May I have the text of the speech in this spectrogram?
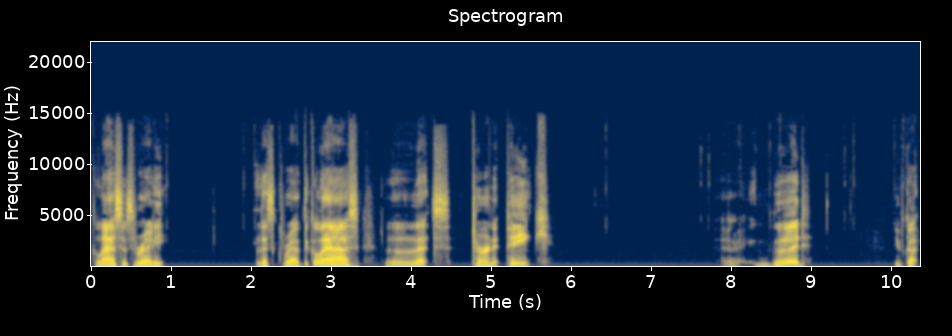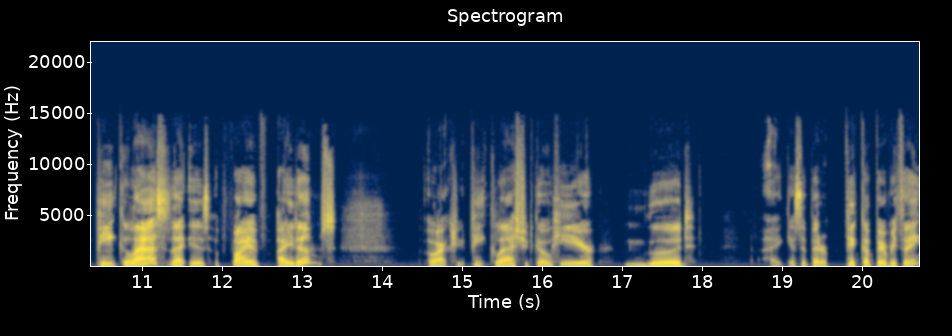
glass is ready. Let's grab the glass. Let's turn it pink good. You've got pink glass, that is five items. Oh, actually, pink glass should go here. Good. I guess I better pick up everything.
